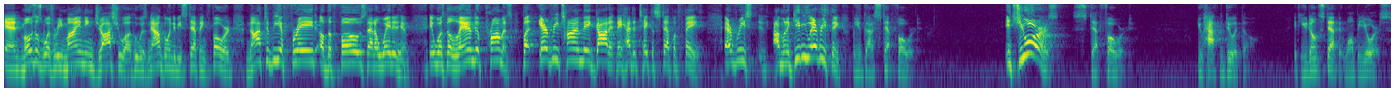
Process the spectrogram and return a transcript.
And Moses was reminding Joshua, who was now going to be stepping forward, not to be afraid of the foes that awaited him. It was the land of promise, but every time they got it, they had to take a step of faith. Every, I'm going to give you everything, but you've got to step forward. It's yours. Step forward. You have to do it, though. If you don't step, it won't be yours.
